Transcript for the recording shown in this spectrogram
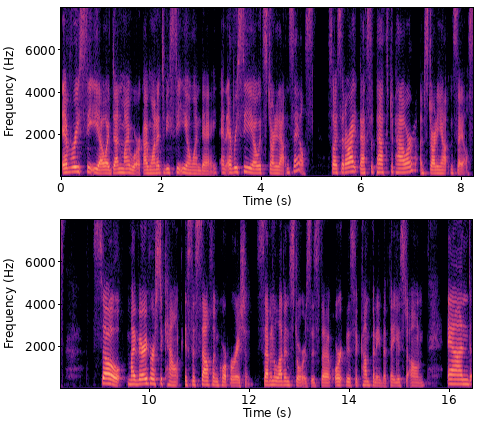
every CEO, I'd done my work. I wanted to be CEO one day, and every CEO had started out in sales. So I said, All right, that's the path to power. I'm starting out in sales. So my very first account is the Southland Corporation. 7-Eleven stores is the or is the company that they used to own. And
